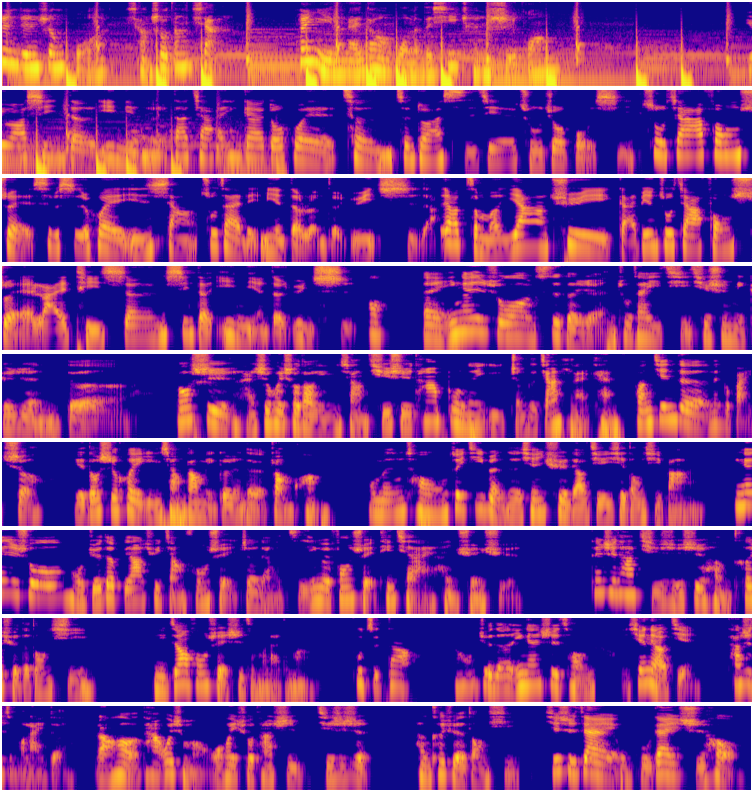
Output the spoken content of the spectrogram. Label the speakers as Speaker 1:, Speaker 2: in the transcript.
Speaker 1: 认真生活，享受当下。欢迎来到我们的西城时光。
Speaker 2: 又要新的一年了，大家应该都会趁这段时间除旧布新。住家风水是不是会影响住在里面的人的运势啊？要怎么样去改变住家风水，来提升新的一年的运势？
Speaker 1: 哦，对，应该是说四个人住在一起，其实每个人的。都是还是会受到影响。其实它不能以整个家庭来看，房间的那个摆设也都是会影响到每个人的状况。我们从最基本的先去了解一些东西吧。应该是说，我觉得不要去讲风水这两个字，因为风水听起来很玄学，但是它其实是很科学的东西。你知道风水是怎么来的吗？
Speaker 2: 不知道。
Speaker 1: 然后我觉得应该是从先了解它是怎么来的。然后它为什么我会说它是其实是很科学的东西？其实，在古代时候，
